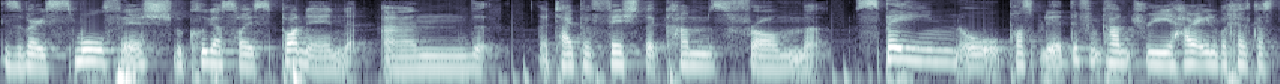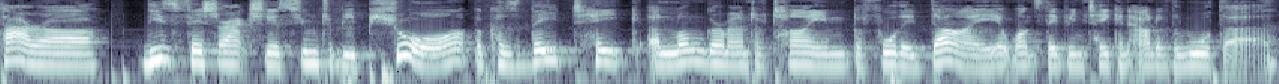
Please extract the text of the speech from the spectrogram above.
This is a very small fish, and a type of fish that comes from Spain or possibly a different country, these fish are actually assumed to be pure because they take a longer amount of time before they die once they've been taken out of the water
